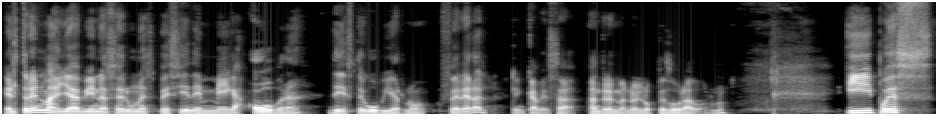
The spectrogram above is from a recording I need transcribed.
el tren Maya viene a ser una especie de mega obra de este gobierno federal que encabeza Andrés Manuel López Obrador, ¿no? Y pues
